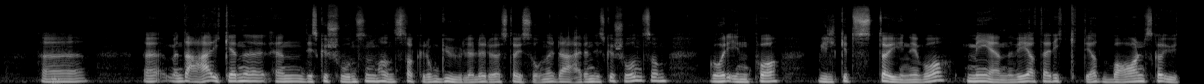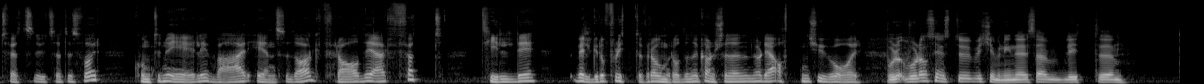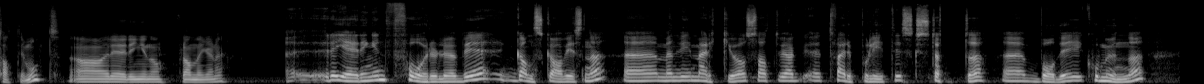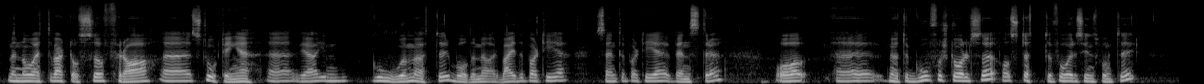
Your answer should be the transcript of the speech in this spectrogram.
Eh, eh, men det er ikke en, en diskusjon som snakker om gule eller røde støysoner. Det er en diskusjon som går inn på Hvilket støynivå mener vi at det er riktig at barn skal utsettes for kontinuerlig hver eneste dag fra de er født til de velger å flytte fra områdene kanskje når de er 18-20 år. Hvordan, hvordan syns du bekymringen deres er blitt uh, tatt imot av regjeringen og planleggerne? Eh, regjeringen foreløpig ganske avvisende, uh, men vi merker jo oss at vi har tverrpolitisk støtte både i kommunene men nå etter hvert også fra eh, Stortinget. Eh, vi har gode møter både med Arbeiderpartiet, Senterpartiet, Venstre. Og eh, møter god forståelse og støtte for våre synspunkter.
